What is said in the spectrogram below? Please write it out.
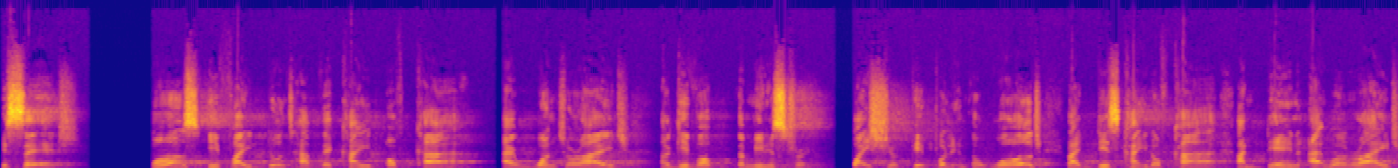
He said, once if I don't have the kind of car I want to ride, I'll give up the ministry. Why should people in the world ride this kind of car and then I will ride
